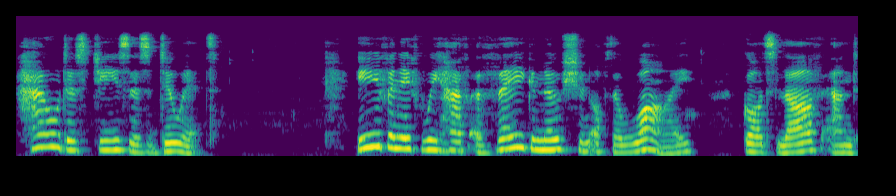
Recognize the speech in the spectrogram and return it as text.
How does Jesus do it? Even if we have a vague notion of the why, God's love and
